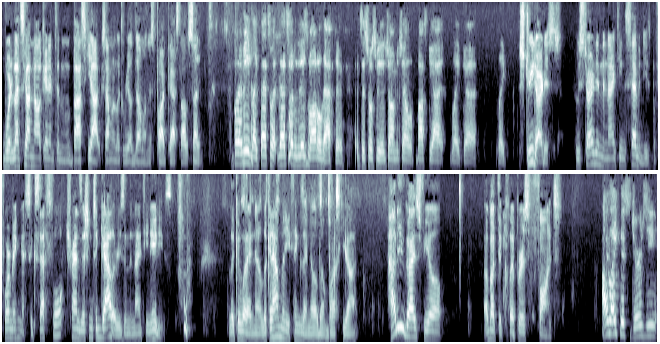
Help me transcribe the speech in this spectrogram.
we're, let's not not get into Basquiat because I'm gonna look real dumb on this podcast all of a sudden. But I mean, like that's what that's what it is modeled after. It's supposed to be a Jean-Michel Basquiat, like uh, like Street artist who started in the 1970s before making a successful transition to galleries in the 1980s. Whew. Look at what I know. Look at how many things I know about Basquiat. How do you guys feel about the Clippers font? I like this jersey.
